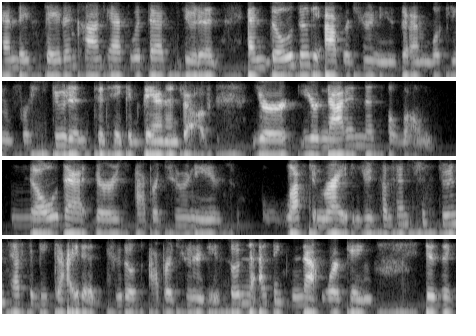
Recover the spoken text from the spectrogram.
and they stayed in contact with that student. And those are the opportunities that I'm looking for students to take advantage of. You're you're not in this alone. Know that there's opportunities left and right, and you sometimes just students have to be guided to those opportunities. So I think networking is a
